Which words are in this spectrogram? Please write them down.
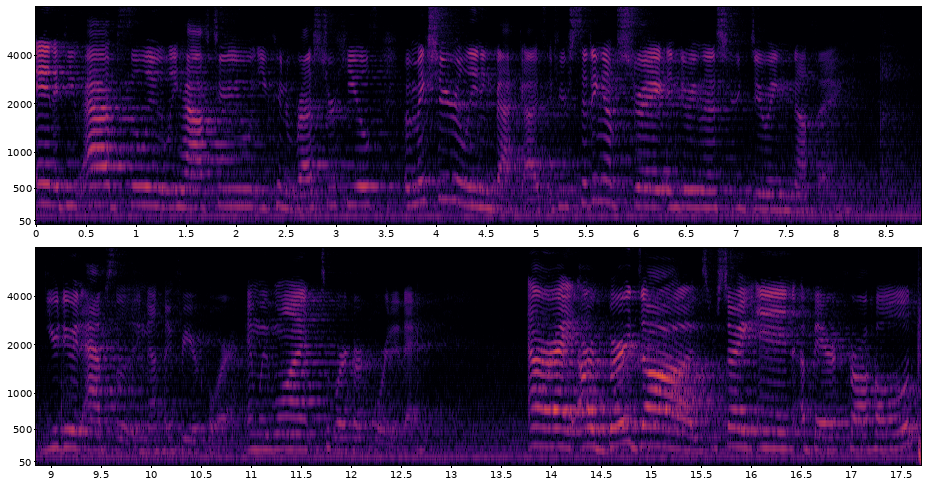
And if you absolutely have to, you can rest your heels, but make sure you're leaning back, guys. If you're sitting up straight and doing this, you're doing nothing. You're doing absolutely nothing for your core, and we want to work our core today. All right, our bird dogs. We're starting in a bear crawl hold,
